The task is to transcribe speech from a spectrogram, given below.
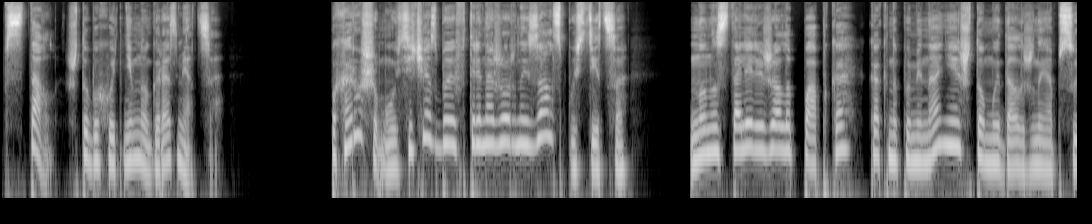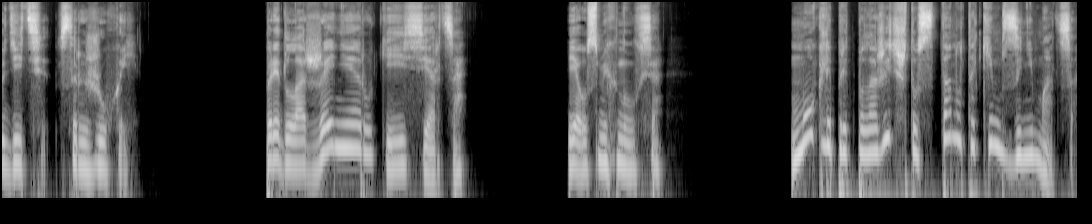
встал, чтобы хоть немного размяться. По-хорошему, сейчас бы в тренажерный зал спуститься, но на столе лежала папка, как напоминание, что мы должны обсудить с рыжухой. Предложение руки и сердца. Я усмехнулся. Мог ли предположить, что стану таким заниматься?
